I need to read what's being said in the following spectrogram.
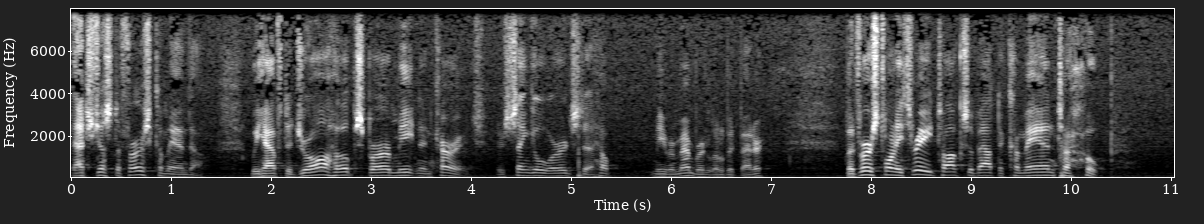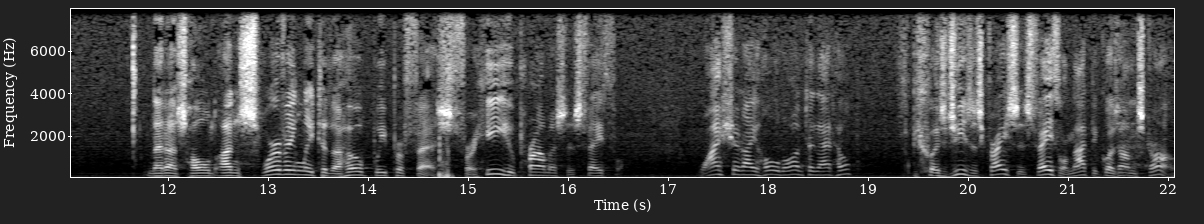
That's just the first command, though. We have to draw, hope, spur, meet, and encourage. There's single words to help me remember it a little bit better. But verse 23 talks about the command to hope. Let us hold unswervingly to the hope we profess, for he who promised is faithful. Why should I hold on to that hope? Because Jesus Christ is faithful, not because I'm strong.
